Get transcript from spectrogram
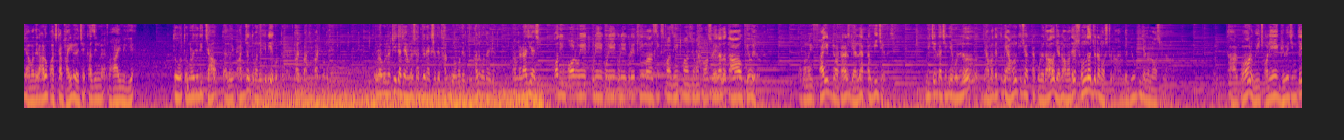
যে আমাদের আরও পাঁচটা ভাই রয়েছে কাজিন ভাই মিলিয়ে। তো তোমরা যদি চাও, তাহলে ওই পাঁচজন তোমাদেরকে বিয়ে করতে পারে, পাঁচ বাকি পাঁচ বোনকে। তো ওরা বলল, ঠিক আছে, আমরা সাতজন একসাথে থাকব, আমাদের তো ভালো কথা এটা। আমরা রাজি আছি। কদিন পর ওয়েট করে করে করে করে three month six month eight month যখন ক্রস হয়ে গেল, তাও কেউ এলো না। তখন ওই ফাইভ ডটার্স গেল একটা উইচের কাছে। উইচের কাছে গিয়ে বলল যে, আমাদের তুমি এমন কিছু একটা করে দাও যেন আমাদের সৌন্দর্যটা নষ্ট না হয়, আমাদের বিউটি যেন নষ্ট না তারপর উইচ অনেক ভেবে চিনতে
